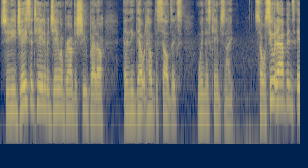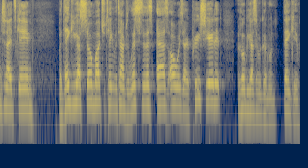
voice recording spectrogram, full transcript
So you need Jayson Tatum and Jaylen Brown to shoot better. And I think that would help the Celtics win this game tonight. So we'll see what happens in tonight's game. But thank you guys so much for taking the time to listen to this. As always, I appreciate it and hope you guys have a good one. Thank you.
